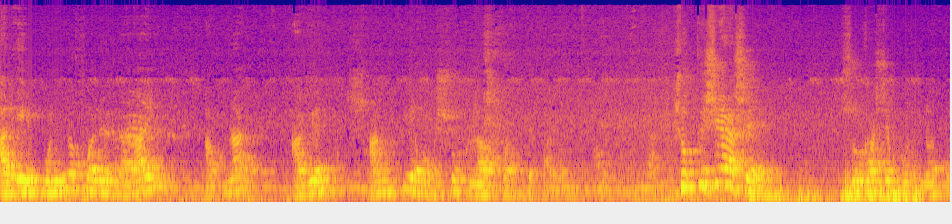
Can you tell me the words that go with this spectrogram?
আর এই পুণ্যফলের দ্বারাই আপনার আগে শান্তি এবং সুখ লাভ করতে পারবেন সুখ কিসে আসে? সুখ আসে পুণ্যতে।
